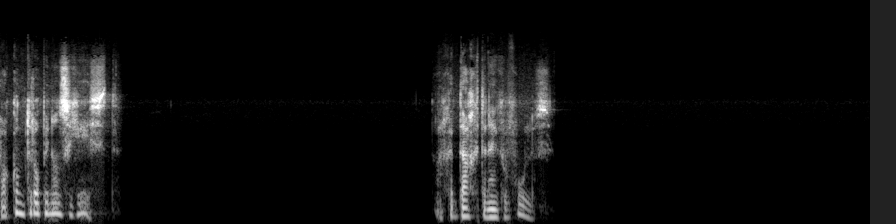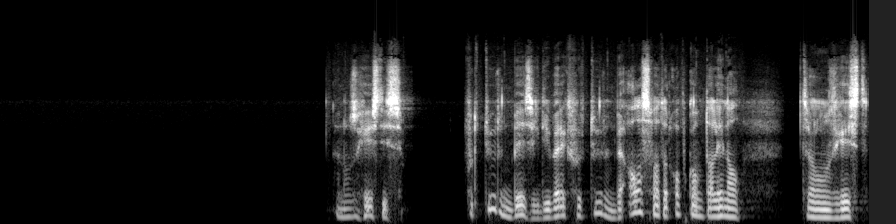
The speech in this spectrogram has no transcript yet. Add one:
wat komt er op in onze geest? Aan gedachten en gevoelens. En onze geest is voortdurend bezig, die werkt voortdurend. Bij alles wat er opkomt, alleen al zal onze geest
